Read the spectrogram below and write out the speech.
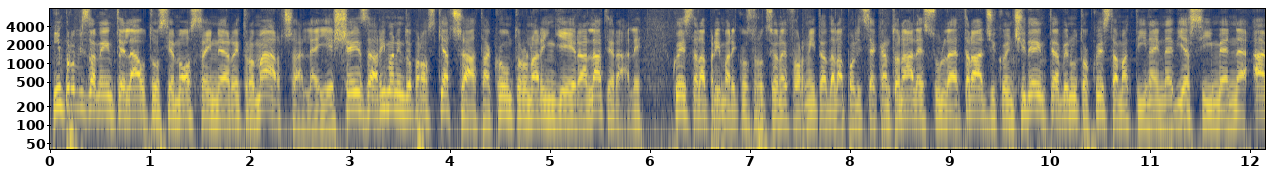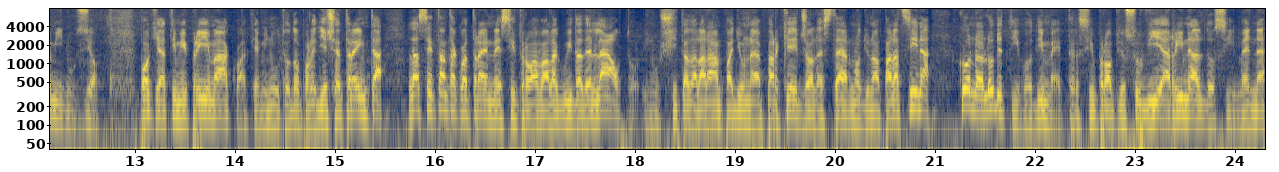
Improvvisamente l'auto si è mossa in retromarcia. Lei è scesa, rimanendo però schiacciata contro una ringhiera laterale. Questa è la prima ricostruzione fornita dalla Polizia Cantonale sul tragico incidente avvenuto questa mattina in via Simen a Minusio. Pochi attimi prima, qualche minuto dopo le 10.30, la 74enne si trovava alla guida dell'auto in uscita uscita dalla rampa di un parcheggio all'esterno di una palazzina con l'obiettivo di mettersi proprio su via Rinaldo Simen.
